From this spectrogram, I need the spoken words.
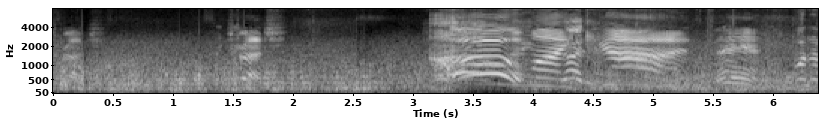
Stretch. Stretch. Oh! my Good. god! Man. What a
